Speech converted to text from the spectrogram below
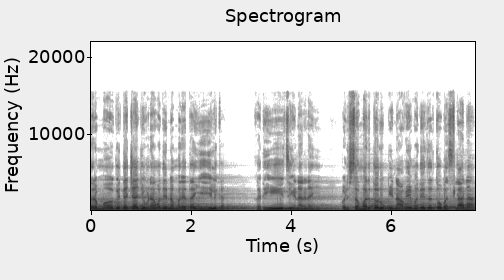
तर मग त्याच्या जीवनामध्ये नम्रता येईल का? कधीच येणार नाही. पण समर्थरूपी नावेमध्ये जर तो बसला ना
